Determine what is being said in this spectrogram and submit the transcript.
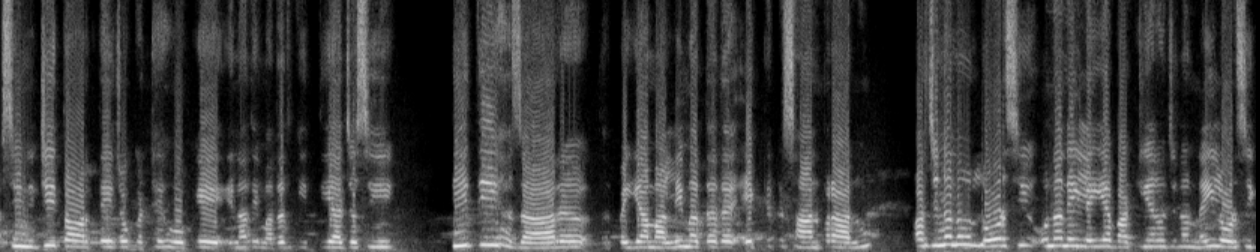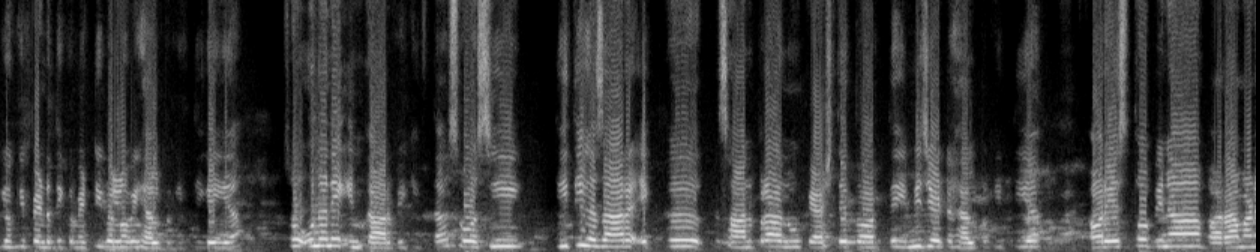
ਅਸੀਂ ਨਿੱਜੀ ਤੌਰ ਤੇ ਜੋ ਇਕੱਠੇ ਹੋ ਕੇ ਇਹਨਾਂ ਦੀ ਮਦਦ ਕੀਤੀ, ਅੱਜ ਅਸੀਂ 30 ਹਜ਼ਾਰ ਰੁਪਈਆ ਮਾਲੀ ਮਦਦ ਇੱਕ ਕਿਸਾਨ ਭਰਾ ਨੂੰ ਔਰ ਜਿਨ੍ਹਾਂ ਨੂੰ ਲੋੜ ਸੀ ਉਹਨਾਂ ਨੇ ਹੀ ਲਈ ਹੈ, ਬਾਕੀਆਂ ਨੂੰ ਜਿਨ੍ਹਾਂ ਨੂੰ ਨਹੀਂ ਲੋੜ ਸੀ ਕਿਉਂਕਿ ਪਿੰਡ ਦੀ ਕਮੇਟੀ ਵੱਲੋਂ ਵੀ ਹੈਲਪ ਕੀਤੀ ਗਈ ਆ, ਸੋ ਉਹਨਾਂ ਨੇ ਇਨਕਾਰ ਵੀ ਕੀਤਾ, ਸੋ ਅਸੀਂ 30000 ਇੱਕ ਕਿਸਾਨ ਭਰਾ ਨੂੰ ਕੈਸ਼ ਦੇ ਤੌਰ ਤੇ ਇਮੀਡੀਏਟ ਹੈਲਪ ਕੀਤੀ ਆ ਔਰ ਇਸ ਤੋਂ ਬਿਨਾ 12 ਮਣ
